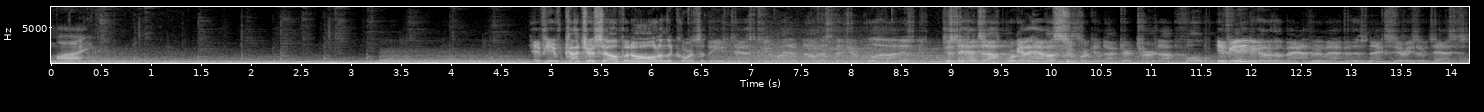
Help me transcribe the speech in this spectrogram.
My. If you've cut yourself at all in the course of these tests, you might have noticed that your blood is. Just a heads up, we're going to have a superconductor turned up full. If you need to go to the bathroom after this next series of tests,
